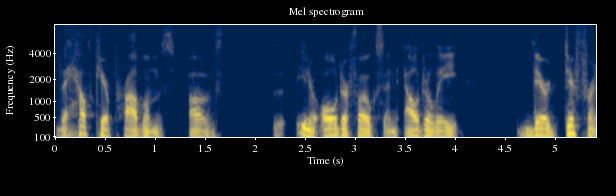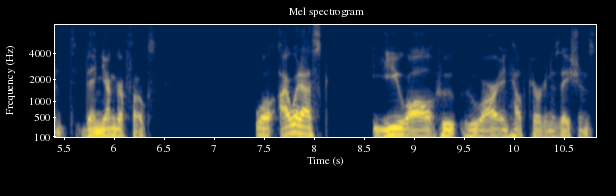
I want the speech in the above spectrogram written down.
the healthcare problems of you know older folks and elderly they're different than younger folks. Well i would ask you all who who are in healthcare organizations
